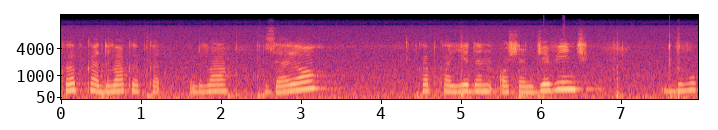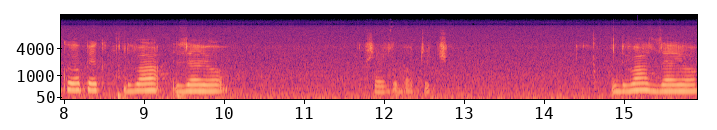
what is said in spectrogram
kropka 2 kropka 2 0 kropka 189 dwukropek 2 0 Muszę zobaczyć. 2 0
